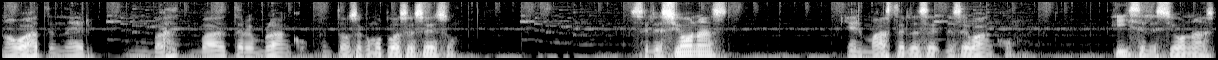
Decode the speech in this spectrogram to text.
no vas a tener va, a estar en blanco. Entonces como tú haces eso seleccionas el máster de ese, de ese banco y seleccionas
